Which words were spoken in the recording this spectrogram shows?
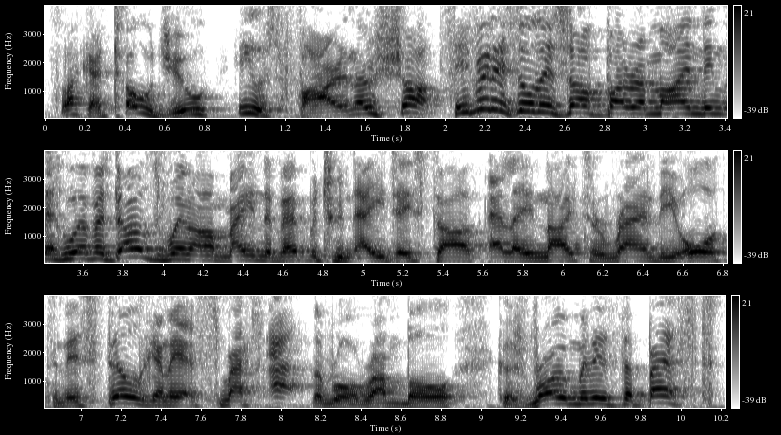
So, like I told you, he was firing those shots. He finished all this off by reminding that whoever does win our main event between AJ Styles, LA Knight, and Randy Orton is still going to get smashed at the Royal Rumble because Roman is the best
